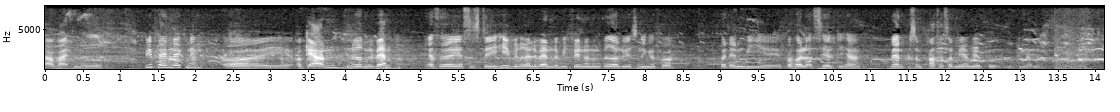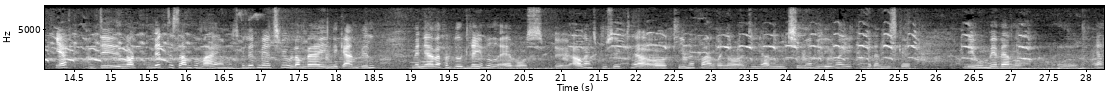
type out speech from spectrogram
arbejde med byplanlægning og, øh, og gerne noget med vand. Altså, jeg synes, det er helt vildt relevant, at vi finder nogle bedre løsninger for, hvordan vi øh, forholder os til alt det her vand, som presser sig mere og mere på i byerne. Ja, det er nok lidt det samme for mig. Jeg er måske lidt mere i tvivl om, hvad jeg egentlig gerne vil. Men jeg er i hvert fald blevet grebet af vores øh, afgangsprojekt her, og klimaforandringer og de her nye tider, vi lever i, hvordan vi skal leve med vandet. Øh, ja.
